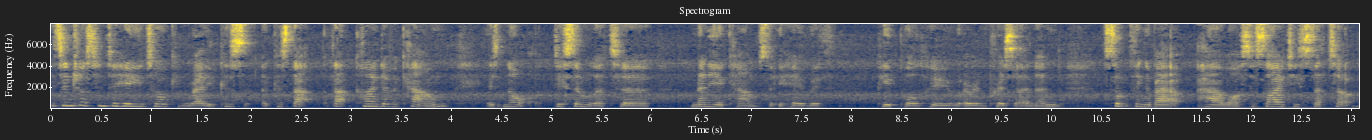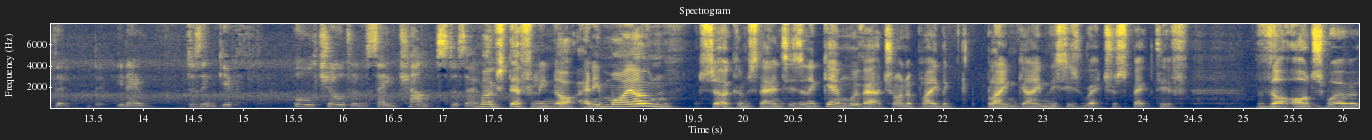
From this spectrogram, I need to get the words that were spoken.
It's interesting to hear you talking Ray because because that that kind of account is not dissimilar to many accounts that you hear with people who are in prison. And something about how our society is set up that you know doesn't give all children the same chance, does it? Most definitely not. And in my own circumstances, and again, without trying to play the blame game, this is retrospective. The odds were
